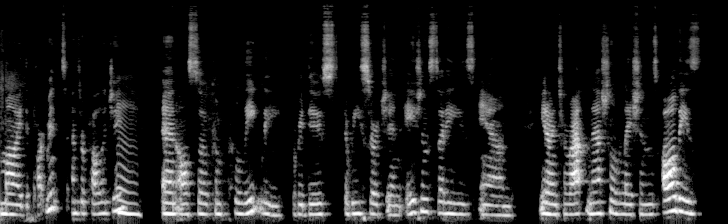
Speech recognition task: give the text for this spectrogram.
my department, anthropology, mm. and also completely reduced research in Asian studies and you know, international relations, all these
